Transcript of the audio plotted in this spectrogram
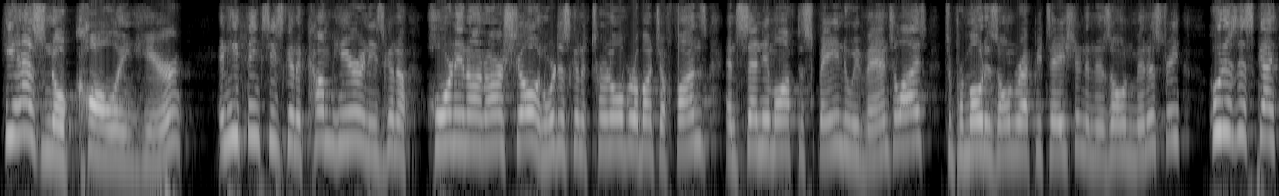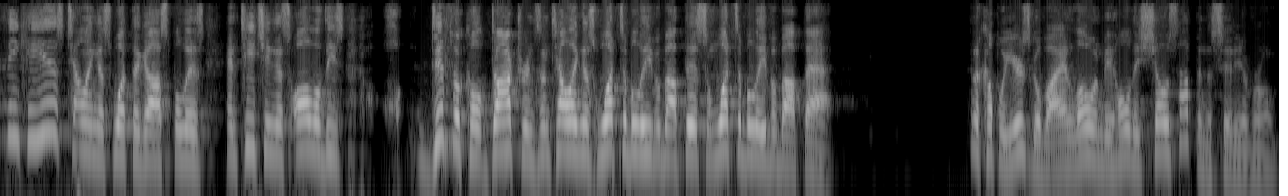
He has no calling here. And he thinks he's going to come here and he's going to horn in on our show and we're just going to turn over a bunch of funds and send him off to Spain to evangelize, to promote his own reputation and his own ministry. Who does this guy think he is telling us what the gospel is and teaching us all of these difficult doctrines and telling us what to believe about this and what to believe about that? And a couple years go by and lo and behold he shows up in the city of Rome.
